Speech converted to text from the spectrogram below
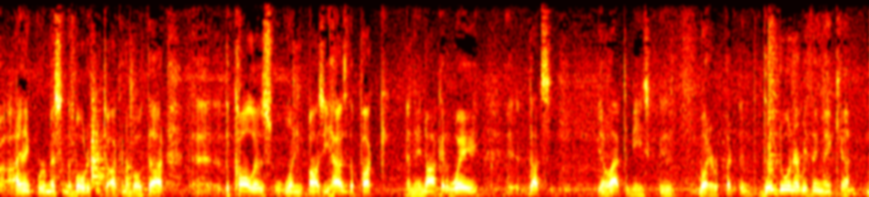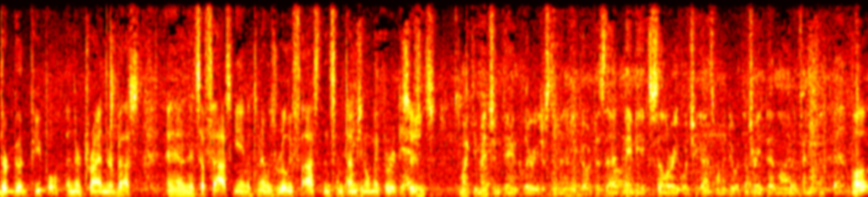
I think we're missing the boat if you're talking about that. Uh, the call is when Ozzy has the puck and they knock it away. That's you know that to me is whatever. But they're doing everything they can. They're good people and they're trying their best. And it's a fast game. And tonight was really fast. And sometimes you don't make the right decisions. Mike, you mentioned Dan Cleary just a minute ago. Does that maybe accelerate what you guys want to do with the trade deadline, if anything? Well,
